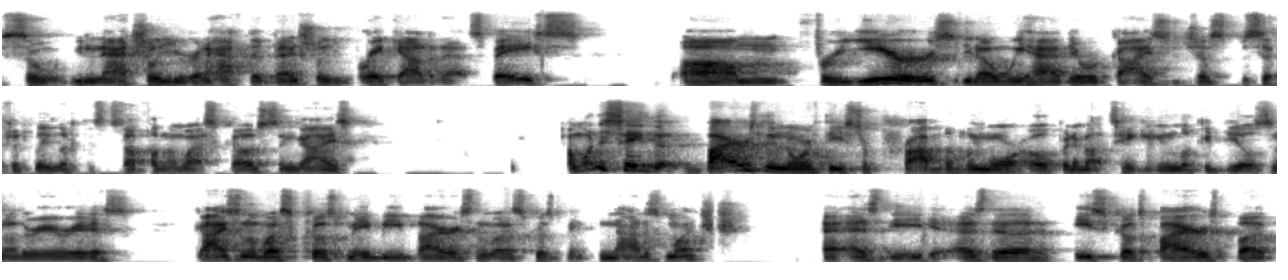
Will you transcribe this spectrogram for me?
So naturally, you're going to have to eventually break out of that space. Um, for years, you know, we had there were guys who just specifically looked at stuff on the West Coast, and guys I want to say that buyers in the Northeast are probably more open about taking a look at deals in other areas. Guys on the West Coast, maybe buyers on the West Coast, maybe not as much as the as the East Coast buyers, but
